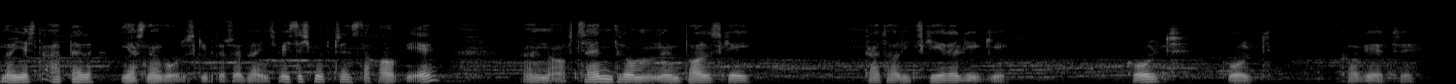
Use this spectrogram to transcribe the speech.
No jest apel jasnogórski, proszę Państwa. Jesteśmy w Częstochowie, no, w centrum polskiej katolickiej religii. Kult, kult kobiety.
